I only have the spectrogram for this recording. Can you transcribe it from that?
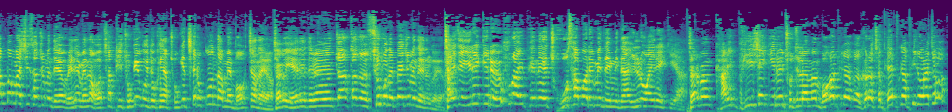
한 번만 씻어주면 돼요. 왜냐면 어차피 조개구이도 그냥 조개채로 구운 다음에 먹잖아요. 자 그럼 얘네들은 쫙 짜서 수분을 빼주면 되는 거예요. 자 이제 이래끼를 후라이팬에 조사버리면 됩니다. 일로 와 이래끼야. 자 여러분 가린 비새끼를 조지려면 뭐가 필요할까요? 그렇죠. 베프가 필요하죠?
